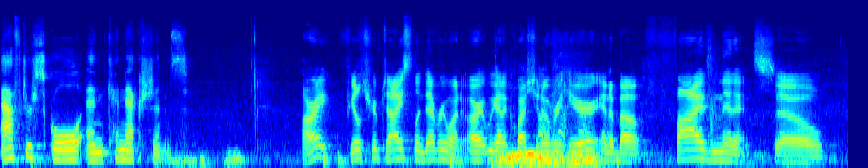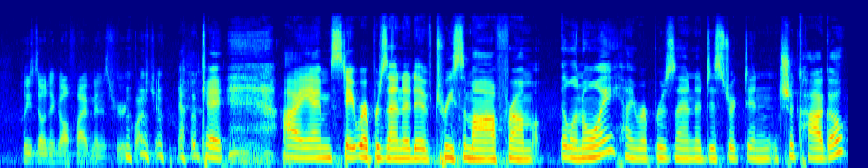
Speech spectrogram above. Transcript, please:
after school and connections. All right, field trip to Iceland, everyone. All right, we got a question over here in about five minutes, so please don't take all five minutes for your question. Okay. Hi, I'm State Representative Theresa Mah from Illinois. I represent a district in Chicago.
